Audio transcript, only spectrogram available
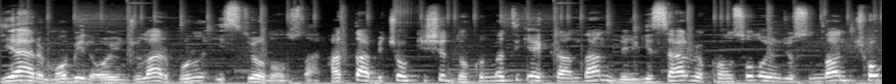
diğer mobil oyuncular bunu istiyor dostlar. Hatta birçok kişi dokunmatik ekrandan bilgisayar ve konsol oyuncusundan çok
